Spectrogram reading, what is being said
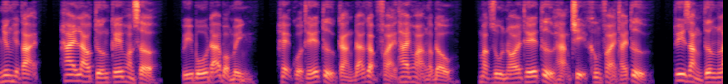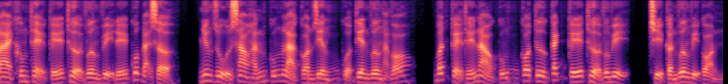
Nhưng hiện tại, hai lao tướng kế hoàng sở, quý bố đã bỏ mình, hệ của thế tử càng đã gặp phải thai họa ngập đầu, mặc dù nói thế tử hạng trị không phải thái tử, tuy rằng tương lai không thể kế thừa vương vị đế quốc đại sở nhưng dù sao hắn cũng là con riêng của tiên vương hạng võ, bất kể thế nào cũng có tư cách kế thừa vương vị, chỉ cần vương vị còn,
